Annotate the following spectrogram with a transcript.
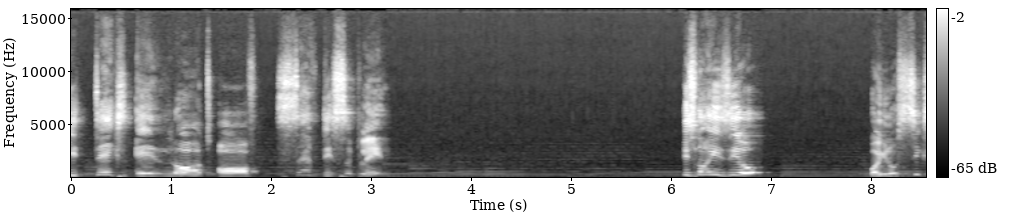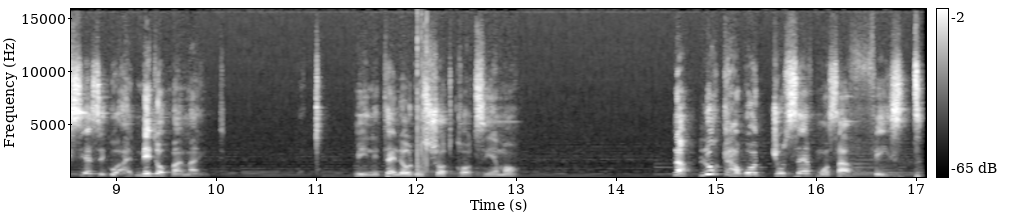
It takes a lot of self discipline. It's not easy. Oh. But you know, six years ago, I made up my mind. Me, need tell you all those shortcuts, you know? Now, look at what Joseph must have faced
